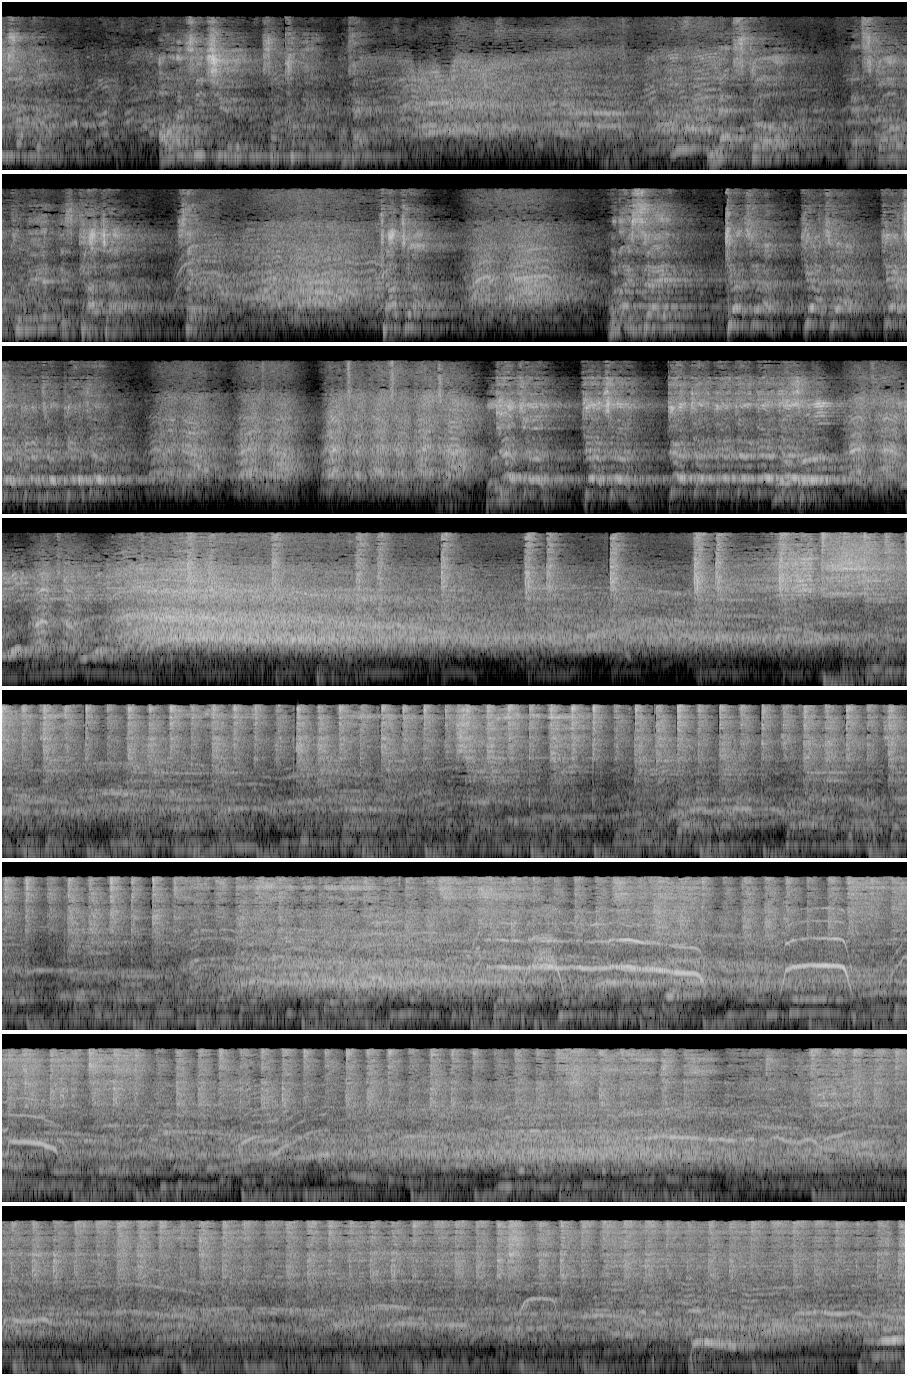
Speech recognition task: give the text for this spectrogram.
you something. I want to teach you some Korean, okay? Let's go. Let's go in Korean is 가자. Say. 가자. When I say Goodbye. Are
